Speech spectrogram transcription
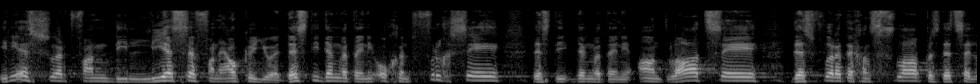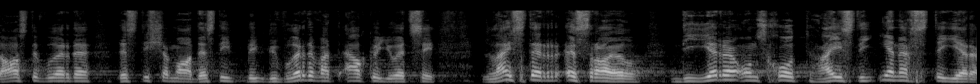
hierdie is soort van die lese van elke Jood. Dis die ding wat hy in die oggend vroeg sê, dis die ding wat hy in die aand laat sê, dis voordat hy gaan slaap, is dit sy laaste woorde, dis die Shema, dis die die, die woorde wat elke Jood sê. Luister Israel, die Here ons God, hy is die enigste Here.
